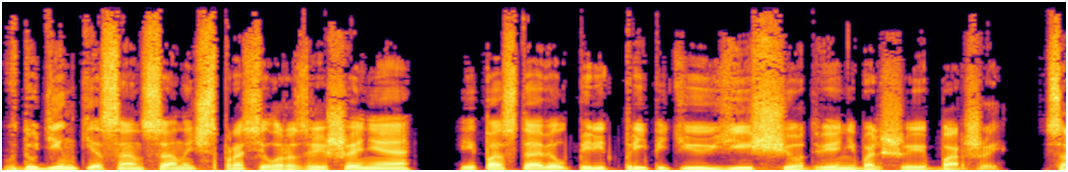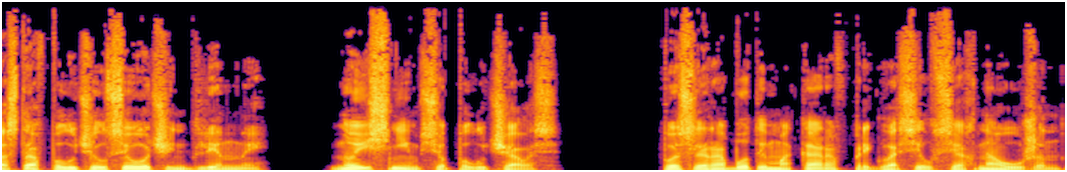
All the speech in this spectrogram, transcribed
В Дудинке Сан Саныч спросил разрешения и поставил перед Припятью еще две небольшие баржи. Состав получился очень длинный, но и с ним все получалось. После работы Макаров пригласил всех на ужин,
